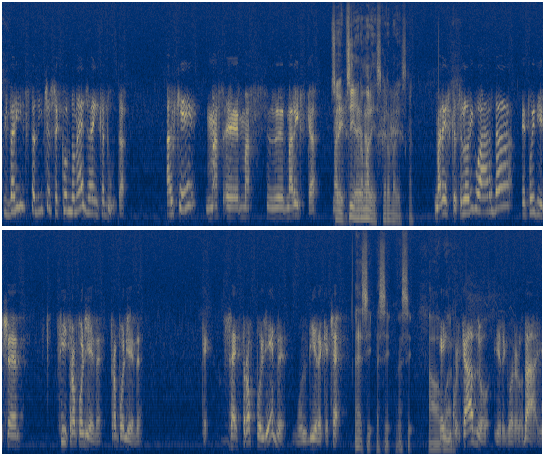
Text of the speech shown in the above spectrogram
il barista dice secondo me è già in caduta, al che Mas- eh, Mas- eh, Maresca, Sì, Maresca sì, era era. Maresca, era Maresca. Maresca se lo riguarda e poi dice sì, troppo lieve, troppo lieve. Se è troppo lieve vuol dire che c'è Eh sì, eh sì, eh sì. Ah, e in guarda. quel caso il rigore lo dai.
